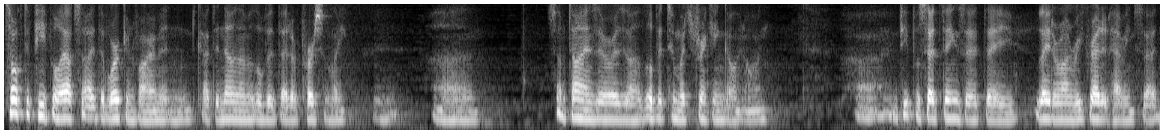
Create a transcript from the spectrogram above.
talk to people outside the work environment and got to know them a little bit better personally. Mm-hmm. Um, sometimes there was a little bit too much drinking going on. Uh, and people said things that they later on regretted having said.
